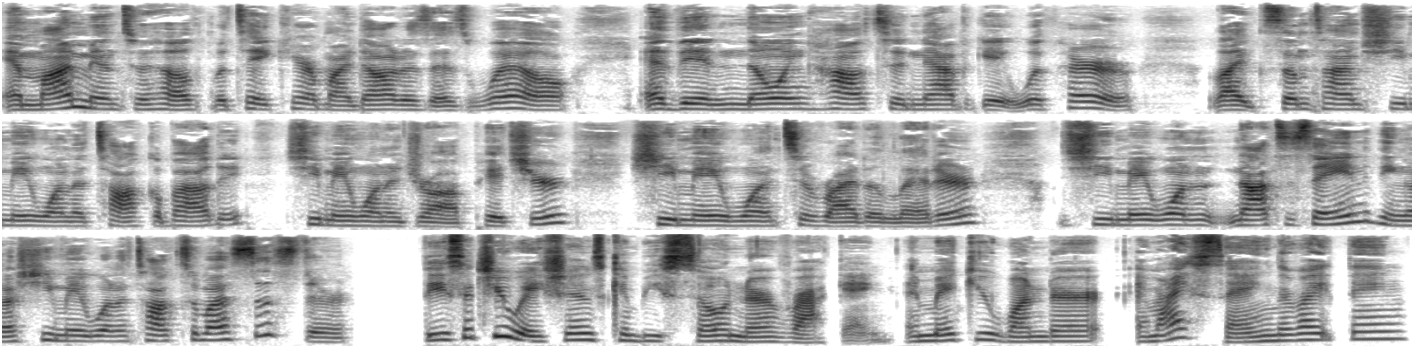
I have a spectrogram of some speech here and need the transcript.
and my mental health, but take care of my daughters as well. And then knowing how to navigate with her. Like sometimes she may want to talk about it. She may want to draw a picture. She may want to write a letter. She may want not to say anything, or she may want to talk to my sister. These situations can be so nerve wracking and make you wonder Am I saying the right thing?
